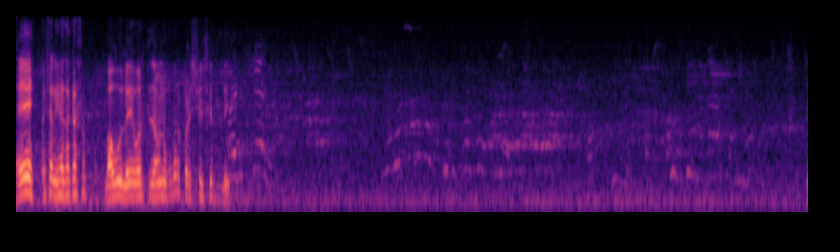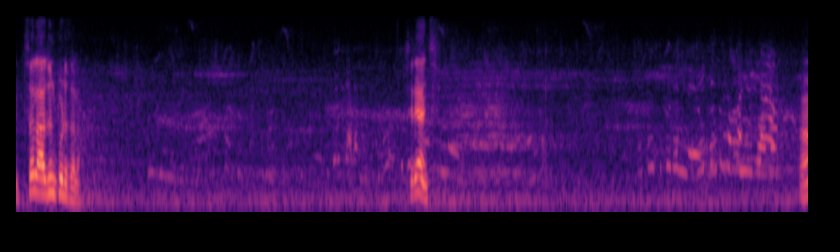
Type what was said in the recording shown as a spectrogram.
ए कशाला घ्यायचा कसं? बाबू लय वरती जाऊ नको बरं पडशील शिरली चला अजून पुढे चला. श्रेयांश. हा?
